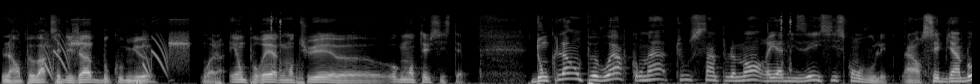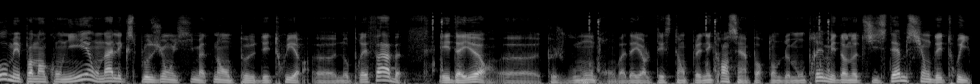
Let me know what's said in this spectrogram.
Là, on peut voir que c'est déjà beaucoup mieux. Voilà. Et on pourrait augmenter, euh, augmenter le système. Donc là, on peut voir qu'on a tout simplement réalisé ici ce qu'on voulait. Alors c'est bien beau, mais pendant qu'on y est, on a l'explosion ici. Maintenant, on peut détruire euh, nos préfabs. Et d'ailleurs, euh, que je vous montre, on va d'ailleurs le tester en plein écran, c'est important de le montrer. Mais dans notre système, si on détruit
